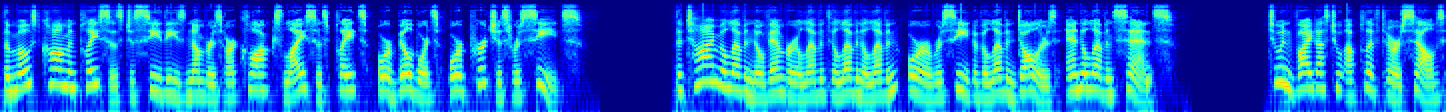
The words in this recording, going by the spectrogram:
The most common places to see these numbers are clocks license plates or billboards or purchase receipts. The time 11 November 11th 1111 or a receipt of $11.11. To invite us to uplift ourselves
